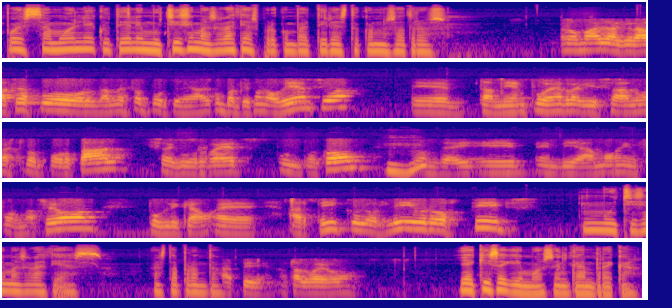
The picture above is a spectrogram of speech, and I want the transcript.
Pues Samuel Yacutieli, muchísimas gracias por compartir esto con nosotros. Bueno, Maya, gracias por darme esta oportunidad de compartir con la audiencia. Eh, también pueden revisar nuestro portal segurred.com, donde ahí enviamos información, publicamos eh, artículos, libros, tips. Muchísimas gracias. Hasta pronto. A ti, hasta luego. Y aquí seguimos en Canreca.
